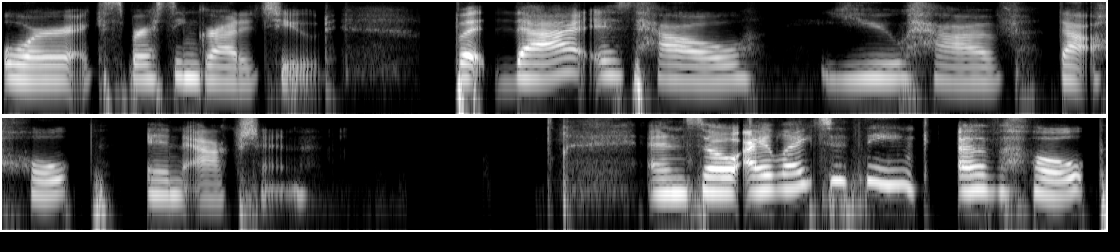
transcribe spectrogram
or expressing gratitude. But that is how you have that hope in action. And so I like to think of hope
